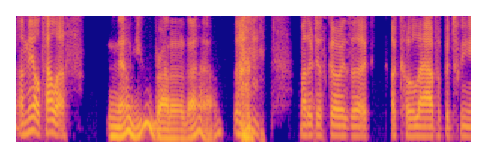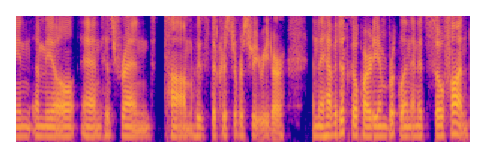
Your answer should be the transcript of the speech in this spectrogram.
Emil, tell us. No, you brought it up. Mother Disco is a, a collab between Emil and his friend Tom, who's the Christopher Street reader, and they have a disco party in Brooklyn, and it's so fun.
